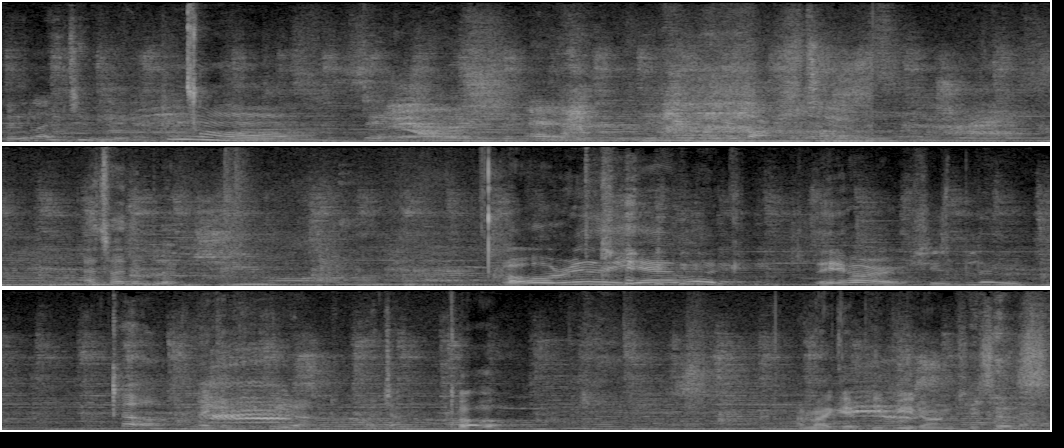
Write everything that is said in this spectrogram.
They like to eat. Aw. That's why they're blue. Oh, really? Yeah, look. They are. She's blue. Uh oh, make it pee on. Watch out. Uh oh. I might get pee peed on, she says.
